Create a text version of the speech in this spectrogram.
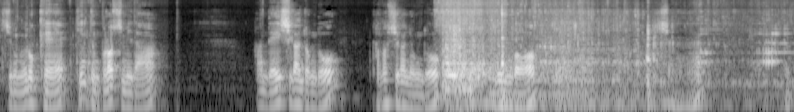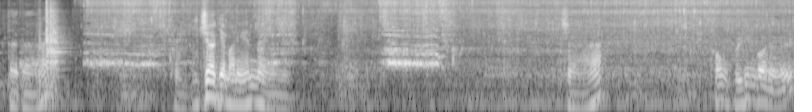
지금 이렇게 팅팅 불었습니다. 한 4시간 정도, 5시간 정도 불린 거. 자, 좀 무지하게 많이 했네요. 자, 콩 불린 거를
